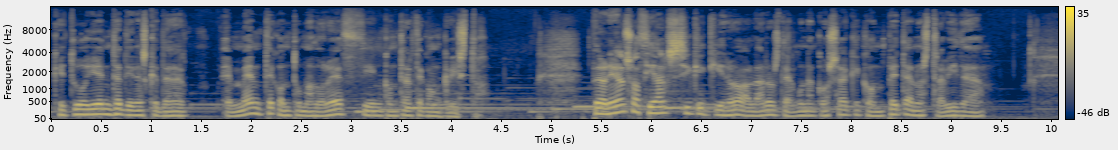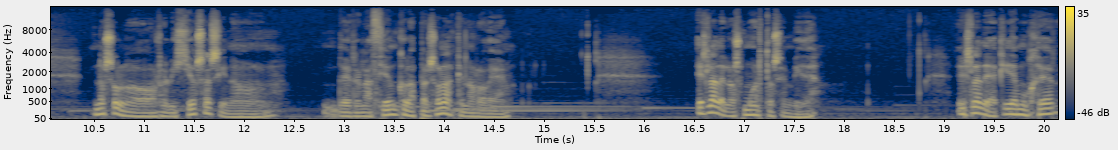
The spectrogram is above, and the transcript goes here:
que tu oyente tienes que tener en mente con tu madurez y encontrarte con Cristo. Pero a nivel social sí que quiero hablaros de alguna cosa que compete a nuestra vida, no solo religiosa, sino de relación con las personas que nos rodean. Es la de los muertos en vida. Es la de aquella mujer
